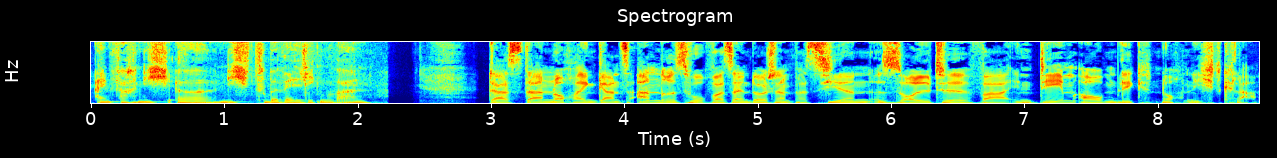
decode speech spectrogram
einfach nicht, äh, nicht zu bewältigen waren. Dass da noch ein ganz anderes Hochwasser in Deutschland passieren sollte, war in dem Augenblick noch nicht klar.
